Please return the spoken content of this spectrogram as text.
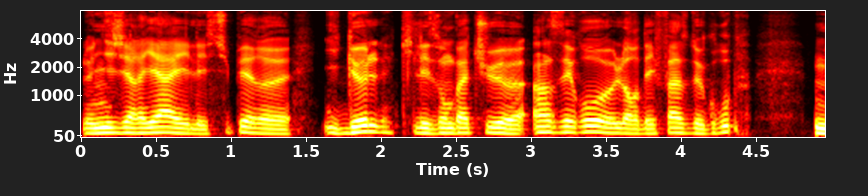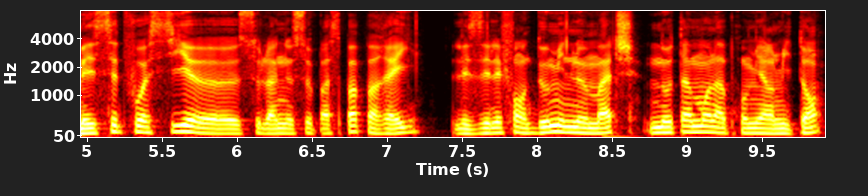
le Nigeria et les Super euh, Eagles qui les ont battus euh, 1-0 lors des phases de groupe. Mais cette fois-ci, euh, cela ne se passe pas pareil. Les éléphants dominent le match, notamment la première mi-temps,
